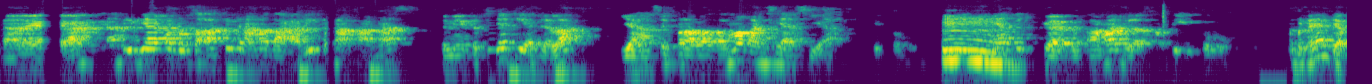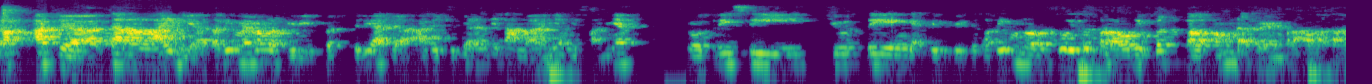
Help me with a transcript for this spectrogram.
Nah, ya kan? Nanti dia akan rusak lagi kena matahari, kena panas, dan yang terjadi adalah ya hasil perawatanmu akan sia-sia. Gitu. Hmm. Yang tiga pertama adalah seperti itu. Sebenarnya ada, ada cara lain ya, tapi memang lebih ribet. Jadi ada ada juga nanti tambahannya misalnya nutrisi, shooting, kayak gitu-gitu. Tapi menurutku itu terlalu ribet kalau kamu nggak doyan perawatan.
